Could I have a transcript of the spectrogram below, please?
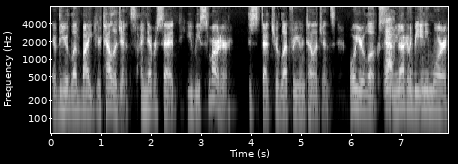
if you're led by your intelligence, I never said you be smarter. Just that you're led for your intelligence or your looks. Yeah. So you're not going to be any more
